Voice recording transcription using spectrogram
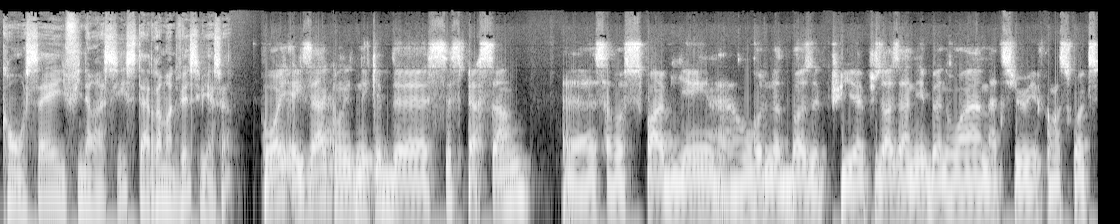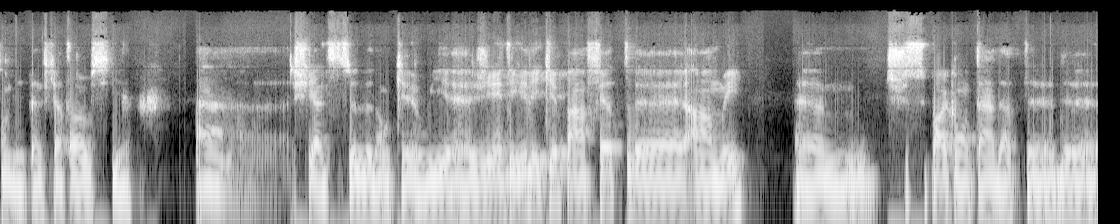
Conseil financier. C'était à Drummondville, c'est bien ça? Oui, exact. On est une équipe de six personnes. Euh, ça va super bien. Euh, on roule notre boss depuis plusieurs années. Benoît, Mathieu et François, qui sont des planificateurs aussi chez Altitude. Donc euh, oui, euh, j'ai intégré l'équipe en fait euh, en mai. je suis super content de,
